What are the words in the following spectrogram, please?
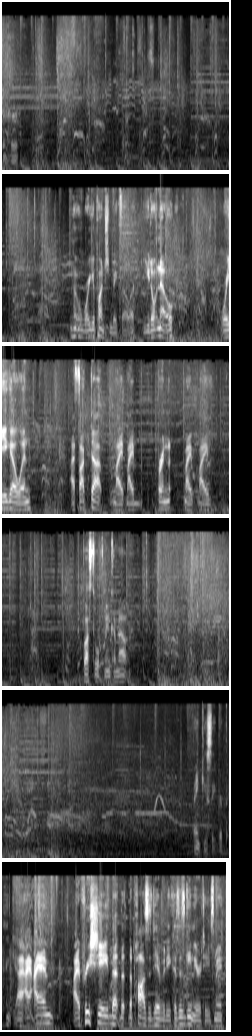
gonna hurt. Where you punching, big fella? You don't know. Where you going? I fucked up. My my burn my my busted wolfman coming out. Thank you, sleeper. Thank you. I I, I am I appreciate that the, the positivity because this game irritates me.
